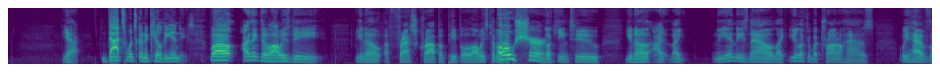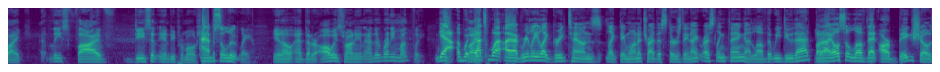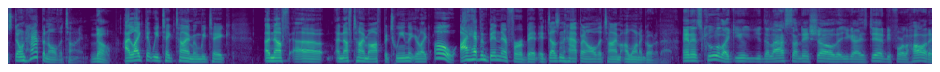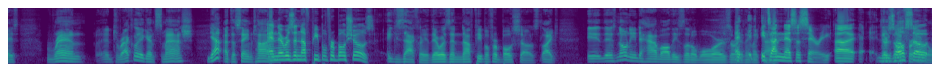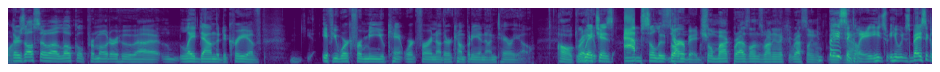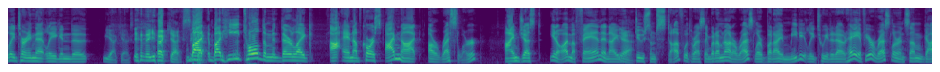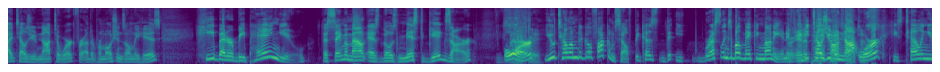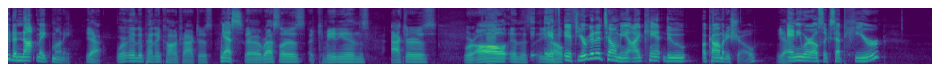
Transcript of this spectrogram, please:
yeah. That's what's going to kill the indies. Well, I think there'll always be, you know, a fresh crop of people always coming Oh, up sure. looking to, you know, I like the indies now, like you look at what Toronto has. We have like at least five decent indie promotions. Absolutely. You know, and that are always running and they're running monthly. Yeah, but Like- that's what I really like Greek Towns like they want to try this Thursday night wrestling thing. I love that we do that, but Yeah. I also love that our big shows don't happen all the time. No. I like that we take time and we take enough uh, enough time off between that you're like, "Oh, I haven't been there for a bit. It doesn't happen all the time. I want to go to that." And it's cool like you, you the last Sunday show that you guys did before the holidays ran uh, directly against Smash. Yeah. At the same time. And there was enough people for both shows. Exactly. There was enough people for both shows. Like, it, there's no need to have all these little wars or anything like it's that. It's unnecessary. Uh, there's for also there's also a local promoter who uh, laid down the decree of if you work for me, you can't work for another company in Ontario, oh, great. which is absolute so, garbage. So Mark Breslin's running a wrestling. basically, he's, he was basically turning that league into Yuk Yuk's. in the Yuk Yuk's. But yeah. but he told them they're like, uh, and of course I'm not a wrestler. I'm just you know I'm a fan and I Yeah. do some stuff with wrestling, but I'm not a wrestler. But I immediately tweeted out, hey, if you're a wrestler and some guy tells you not to work for other promotions, only his, he better be paying you the same amount as those missed gigs are. Or you tell him to go fuck himself because th- wrestling's about making money, and if he tells you to not work, he's telling you to not make money. yeah, we're independent contractors. Yes. The wrestlers, comedians, actors, we're all in this. You if, know, if you're going to tell me I can't do a comedy show Yeah. anywhere else except here,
